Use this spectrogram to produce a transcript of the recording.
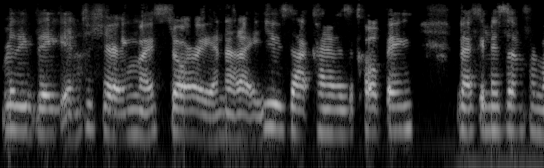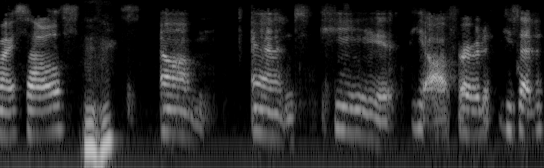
really big into sharing my story and that I use that kind of as a coping mechanism for myself. Mm-hmm. Um, and he, he offered, he said,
